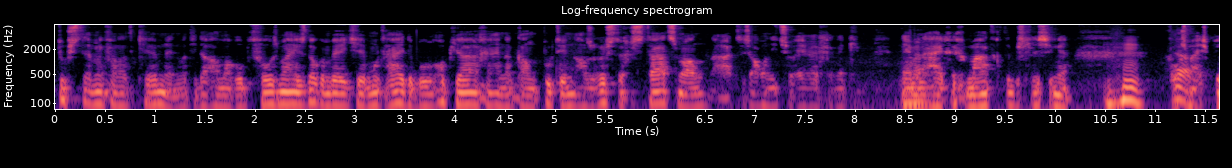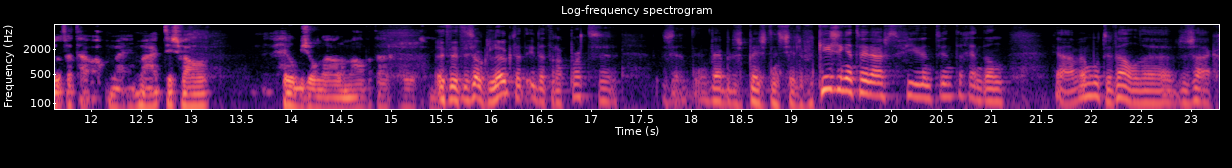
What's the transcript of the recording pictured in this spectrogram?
toestemming van het Kremlin, wat hij daar allemaal roept. Volgens mij is het ook een beetje, moet hij de boel opjagen en dan kan Poetin als rustige staatsman, nou, het is allemaal niet zo erg en ik neem mijn eigen gematigde beslissingen. Mhm. Volgens mij speelt dat daar ook mee. Maar het is wel heel bijzonder allemaal wat daar gebeurt. Het, het is ook leuk dat in dat rapport... Uh, we hebben dus presidentiële verkiezingen in 2024 en dan ja, we moeten wel de, de zaak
